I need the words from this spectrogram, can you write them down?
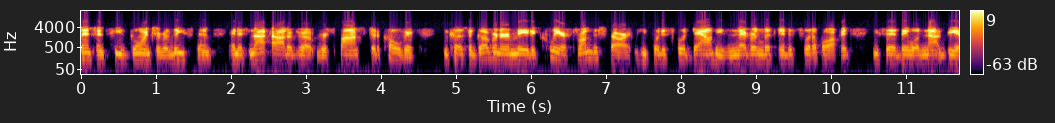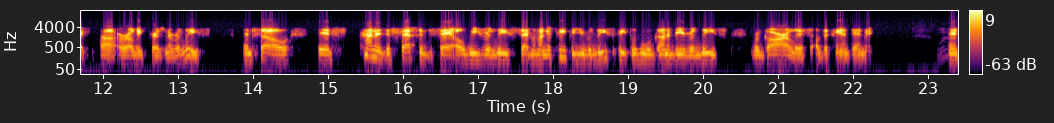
sentence, he's going to release them. And it's not out of a response to the COVID because the governor made it clear from the start. He put his foot down. He's never lifted his foot up off it. He said they will not be a uh, early prisoner release. And so it's kind of deceptive to say, oh, we've released 700 people. You release people who are going to be released regardless of the pandemic. And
